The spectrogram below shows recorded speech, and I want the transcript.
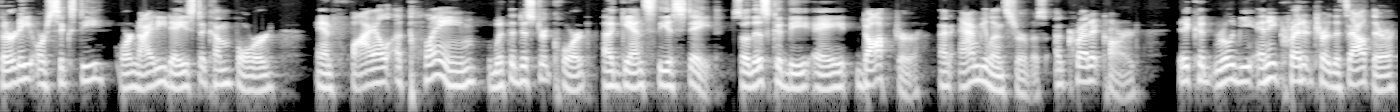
30 or 60 or 90 days to come forward and file a claim with the district court against the estate. So this could be a doctor, an ambulance service, a credit card. It could really be any creditor that's out there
